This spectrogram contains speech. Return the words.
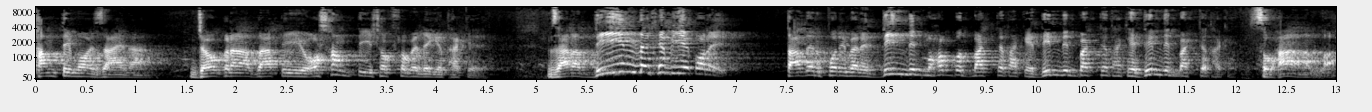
শান্তিময় যায় না। ঝগড়া, জাতি, অশান্তি সবসময় লেগে থাকে। যারা দিন দেখে বিয়ে করে, তাদের পরিবারে দিন দিন মহব্বত বাড়তে থাকে, দিন দিন বাড়তে থাকে, দিন দিন বাড়তে থাকে। সোহান আল্লাহ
